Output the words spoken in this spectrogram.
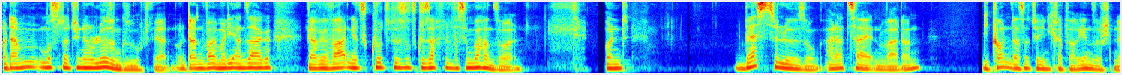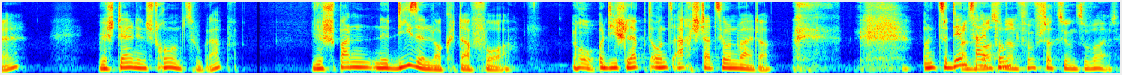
Und dann muss natürlich noch eine Lösung gesucht werden. Und dann war immer die Ansage, ja, wir warten jetzt kurz, bis uns gesagt wird, was wir machen sollen. Und die beste Lösung aller Zeiten war dann, die konnten das natürlich nicht reparieren so schnell. Wir stellen den Strom im Zug ab. Wir spannen eine Diesellok davor. Oh, Und die schleppt uns acht Stationen weiter. Und zu dem also warst du Zeitpunkt. dann fünf Stationen zu weit.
